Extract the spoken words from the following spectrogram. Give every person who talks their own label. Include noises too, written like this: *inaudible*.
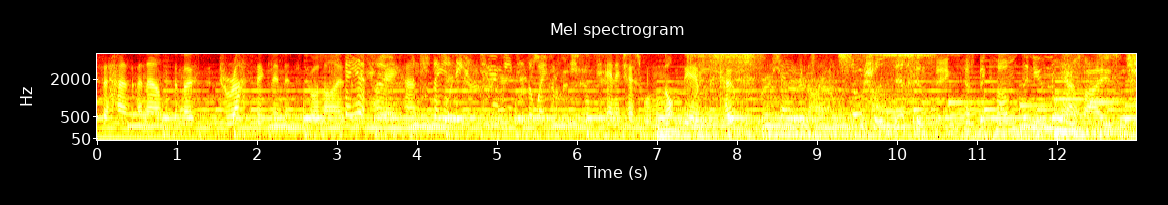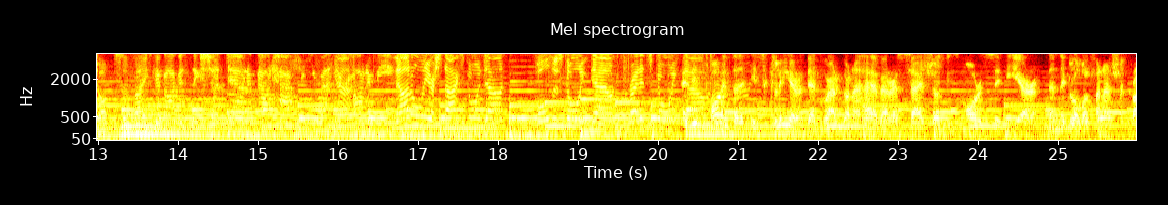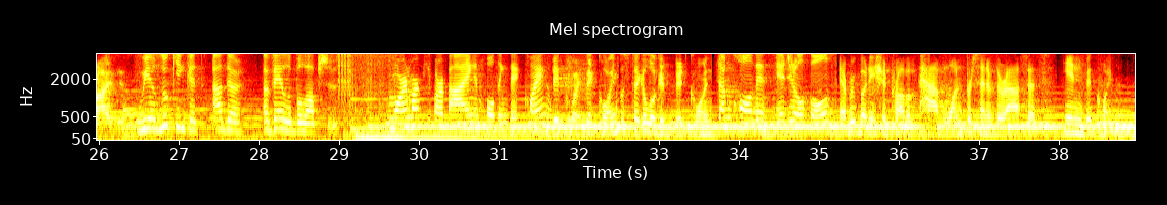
Speaker 1: Prime Minister has announced the most drastic limits to our lives
Speaker 2: Stay at
Speaker 1: the UK
Speaker 2: home
Speaker 1: has.
Speaker 2: and stay at least two metres away from people.
Speaker 1: The NHS will not be able to cope to save lives.
Speaker 3: Social distancing has become the new normal. Cafes and shops are vacant.
Speaker 4: obviously shut down about half the U.S. economy.
Speaker 5: Not only are stocks going down, gold is going down, credit's going down.
Speaker 6: At this point, uh, it's clear that we're going to have a recession that's more severe than the global financial crisis.
Speaker 7: We are looking at other available options.
Speaker 8: More and more people are buying and holding Bitcoin.
Speaker 9: Bitcoin. Bitcoin. Let's take a look at Bitcoin.
Speaker 8: Some call this digital gold.
Speaker 10: Everybody should probably have 1% of their assets in Bitcoin.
